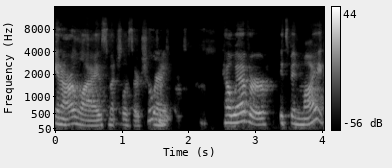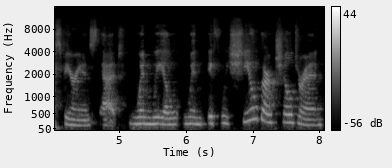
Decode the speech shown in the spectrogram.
in our lives much less our children's Right. however it's been my experience that when we when if we shield our children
